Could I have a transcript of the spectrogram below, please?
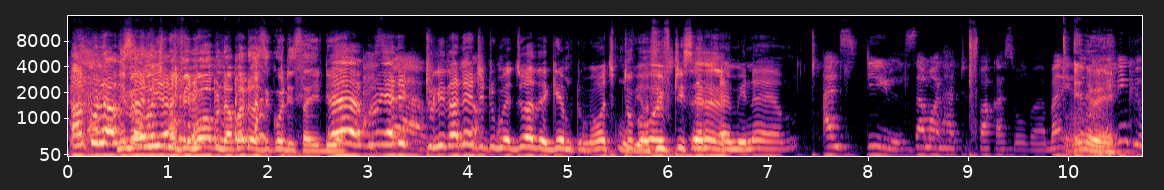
Hakuna nimewatch msanii movie mob na bado sikunisaidia Eh, bro, yani tulidhani ati tumejua the game tumewatch movie ya 50 cent eminem. And still, someone had to fuck us over. But Anyway. I think you,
